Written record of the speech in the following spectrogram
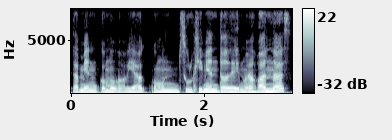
también como había como un surgimiento de nuevas bandas.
